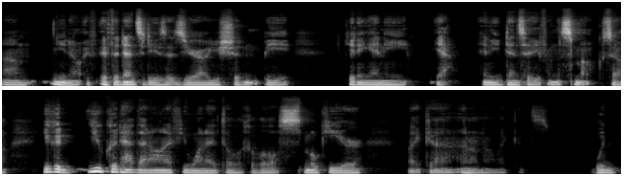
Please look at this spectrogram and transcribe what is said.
um, you know, if, if the density is at zero, you shouldn't be getting any, yeah, any density from the smoke. So you could, you could have that on if you wanted to look a little smokier, like, uh, I don't know, like it's wood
